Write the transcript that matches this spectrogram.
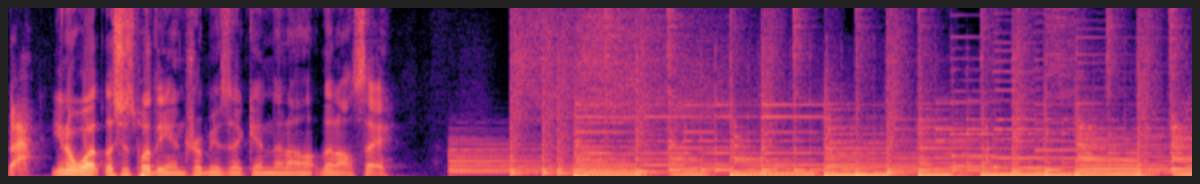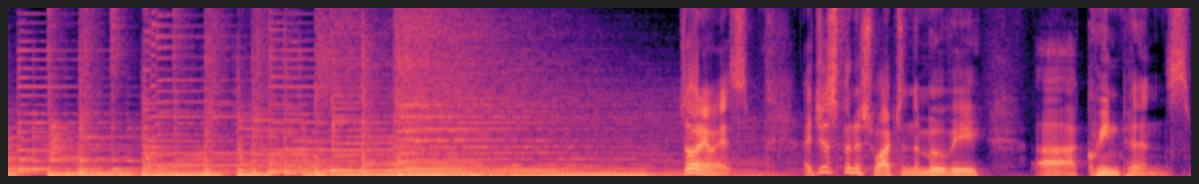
ah, you know what? Let's just play the intro music and then I'll then I'll say. So, anyways, I just finished watching the movie uh, Queenpins,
